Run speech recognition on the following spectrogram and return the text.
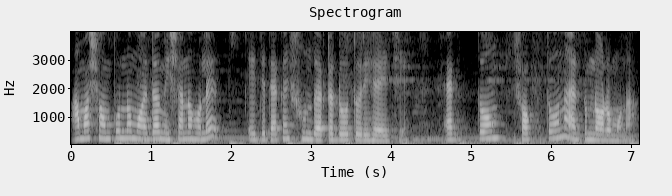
আমার সম্পূর্ণ ময়দা মেশানো হলে এই যে দেখেন সুন্দর একটা ডো তৈরি হয়েছে। একদম শক্ত না, একদম নরমও না।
